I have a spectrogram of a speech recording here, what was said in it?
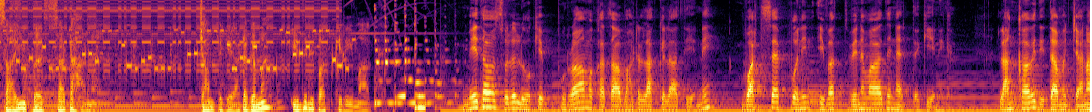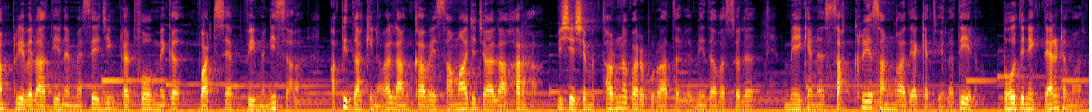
සයිප සටහන චම්පක අටගම ඉදිරිපත් කිරීමක්. මේ දවස්වල ලෝකෙ පුරාම කතාබහට ලක් වෙලා තියෙන්නේ වටසැප් වලින් ඉවත් වෙනවාද නැත්ත කියන එක. ලංකාවෙ ඉතාම ජනප්‍රිය වෙලා තියෙන මැසේජිං පලට්ෆෝර්ම් එක වටසැප් වීම නිසා අපි දකිනව ලංකාවේ සමාජ ජාලා හරහා විශේෂම තරුණ පරපුර අතර මේ දවස්වල මේ ගැන සක්‍රිය සංවාදයක් ඇතිවෙලා තියෙනවා. බොහෝ දෙනෙක් දැනටමත්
